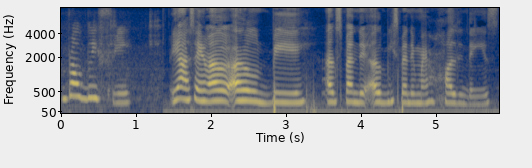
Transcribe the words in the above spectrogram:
I'm probably free. Yeah, same. I'll I'll be I'll spend I'll be spending my holidays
